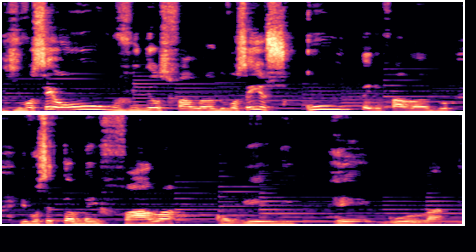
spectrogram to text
e que você ouve Deus falando, você escuta Ele falando e você também fala com Ele regularmente.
